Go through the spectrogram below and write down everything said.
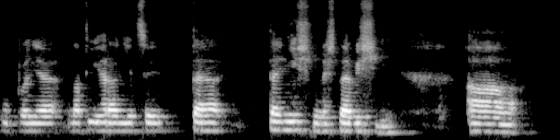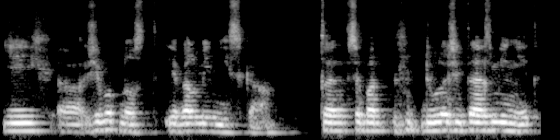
úplně na té hranici té, té nižší než té vyšší. A jejich uh, životnost je velmi nízká. To je třeba důležité zmínit.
